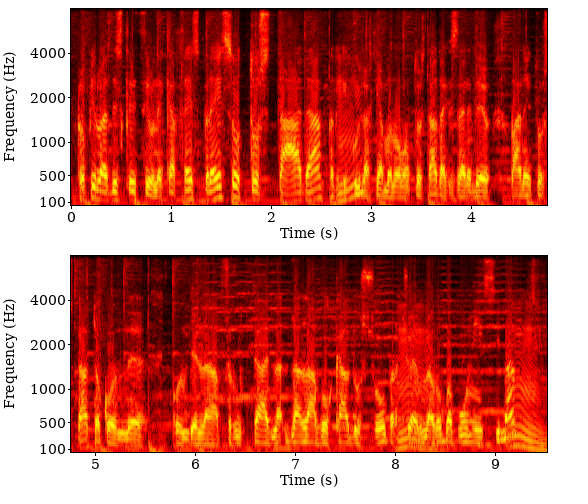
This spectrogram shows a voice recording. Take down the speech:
proprio la descrizione: caffè espresso, tostata, perché mm. qui la chiamano la tostata, che sarebbe pane tostato con, con della frutta, l'avocado sopra, cioè mm. cioè una roba buonissima. Mm.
